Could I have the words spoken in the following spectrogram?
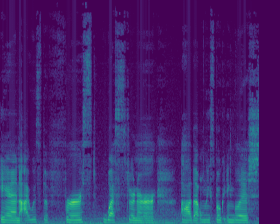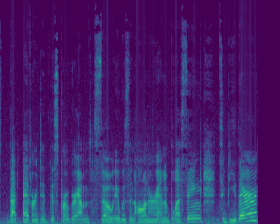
and I was the first Westerner uh, that only spoke English that ever did this program. So it was an honor and a blessing to be there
